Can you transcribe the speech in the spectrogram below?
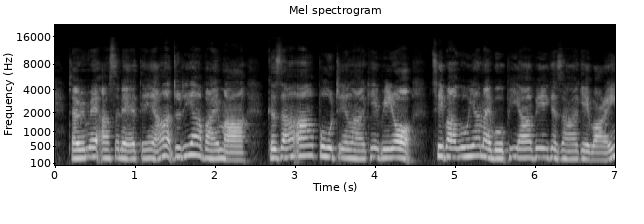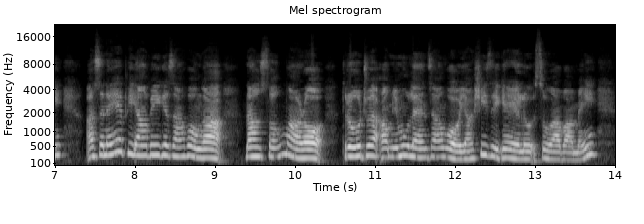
။ဒါပေမဲ့အာဆင်နယ်အသင်းကဒုတိယပိုင်းမှာကစားအားပိုတင်လာခဲ့ပြီးတော့ခြေပါကိုရနိုင်ဖို့ဖိအားပေးကစားခဲ့ပါတယ်။အာဆင်နယ်ရဲ့ဖိအားပေးကစားပုံကနောက်ဆုံးမှာတော့သူတို့အတွက်အောင်မြင်မှုလမ်းကြောင်းပေါ်ရောက်ရှိစေခဲ့တယ်လို့ဆိုရပါမယ်။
